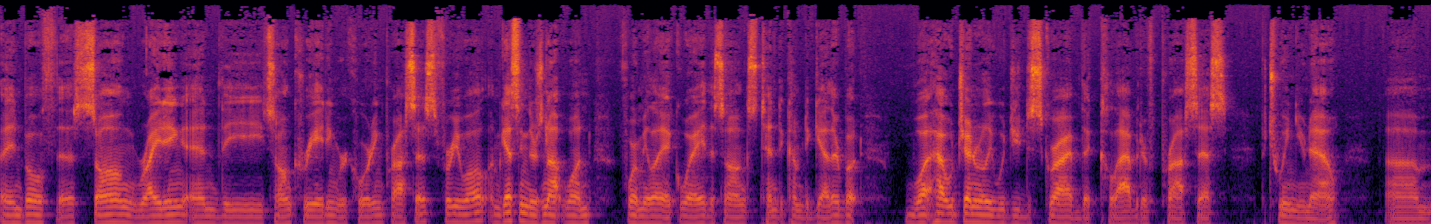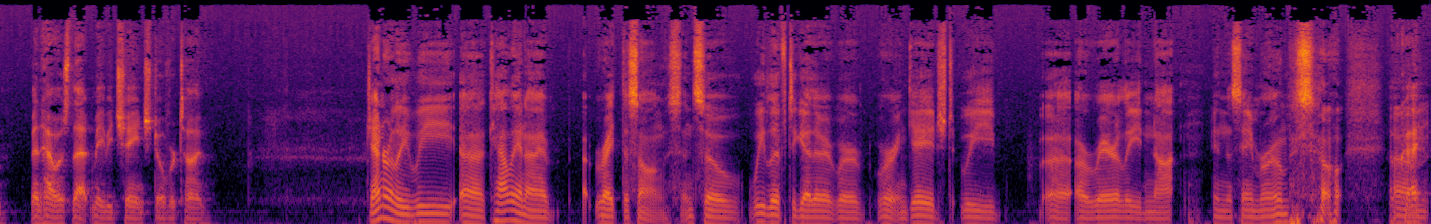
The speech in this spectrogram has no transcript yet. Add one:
in both the song writing and the song creating recording process for you all. I'm guessing there's not one formulaic way the songs tend to come together, but what how generally would you describe the collaborative process between you now, um, and how has that maybe changed over time? Generally, we uh, Callie and I write the songs, and so we live together. We're we're engaged. We uh, are rarely not in the same room, so Okay. um,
